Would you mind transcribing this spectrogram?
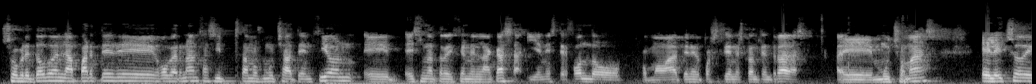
Sobre todo en la parte de gobernanza sí prestamos mucha atención, eh, es una tradición en la casa y en este fondo, como va a tener posiciones concentradas, eh, mucho más el hecho de,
